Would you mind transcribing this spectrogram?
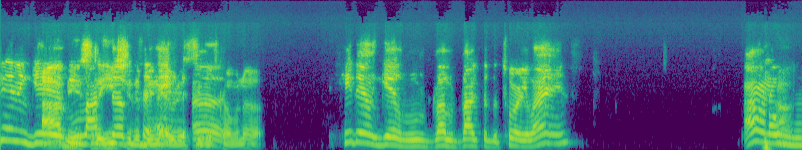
didn't give Obviously, he should have been able to A- see what's uh, coming up. He didn't give Lo- Locked Up to Tory Lanez. I don't know Obviously.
